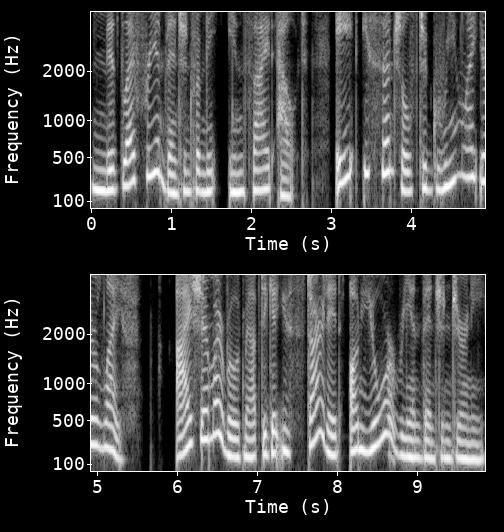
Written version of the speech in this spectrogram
Midlife Reinvention from the Inside Out Eight Essentials to Greenlight Your Life. I share my roadmap to get you started on your reinvention journey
